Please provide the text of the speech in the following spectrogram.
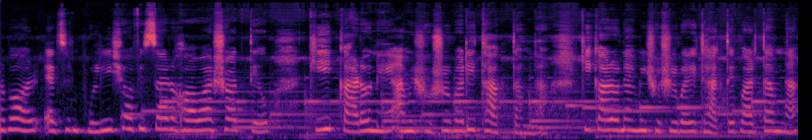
আমার বর একজন পুলিশ অফিসার হওয়া সত্ত্বেও কী কারণে আমি শ্বশুরবাড়ি থাকতাম না? কী কারণে আমি শ্বশুরবাড়ি থাকতে পারতাম না?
